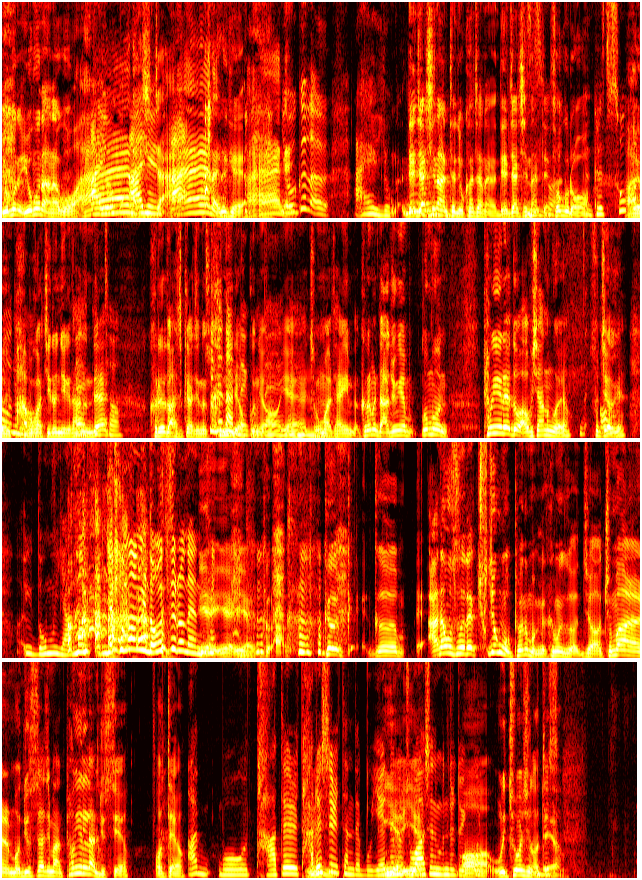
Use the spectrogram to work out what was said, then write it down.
요거는 요건 안 하고, 아, 아, 욕- 나 아니, 진짜, 아, 나 이렇게, 아, 나 욕은 안- 아이 욕. 내 자신한테 욕하잖아요. 내 자신한테 속으로. 그래서 속으로는 아유 바보같이 이런 얘기를 네, 하는데 그쵸. 그래도 아직까지는 티는 큰안 일이 내고, 없군요. 네. 예, 정말 다행입니다. 그러면 나중에 꿈은 평일에도 9시 하는 거예요? 솔직하게? 아, 너무 야망 야망이 너무 예, 드러내는데. 예, 예. 그, 아, 그, 그, 아나운서들의 최종 목표는 뭡니까? 그러면 그, 저, 주말 뭐 뉴스 하지만 평일날 뉴스예요? 어때요? 아 뭐 다들 다르실 텐데 뭐 예능을 예, 예. 좋아하시는 분들도 있고 어, 우리 주원 씨는 어때요?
